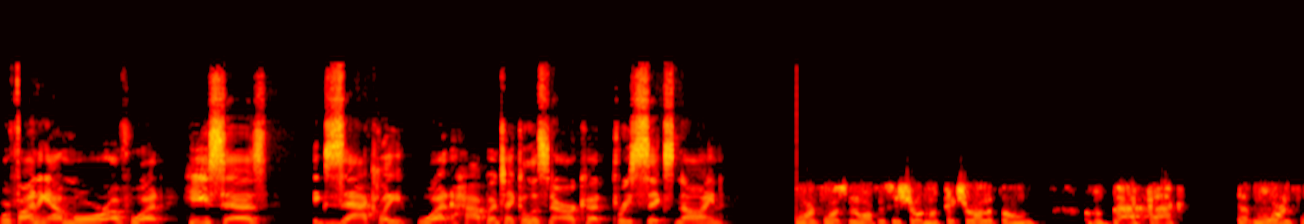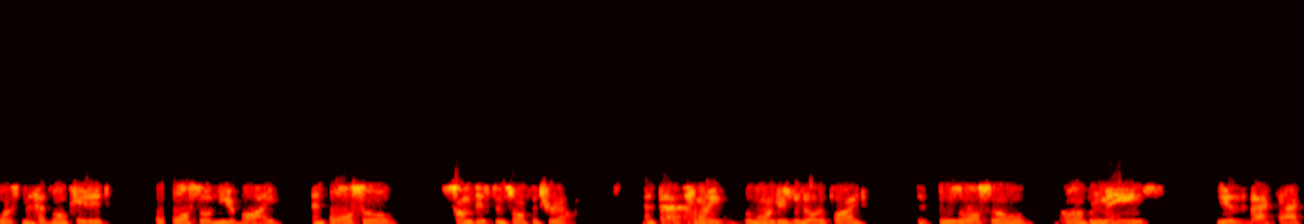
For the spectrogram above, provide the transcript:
We're finding out more of what he says, exactly what happened. Take a listen to our cut 369. Law enforcement officers showed him a picture on the phone of a backpack that law enforcement had located also nearby and also some distance off the trail. At that point, the Laundries were notified that there was also uh, remains near the backpack,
